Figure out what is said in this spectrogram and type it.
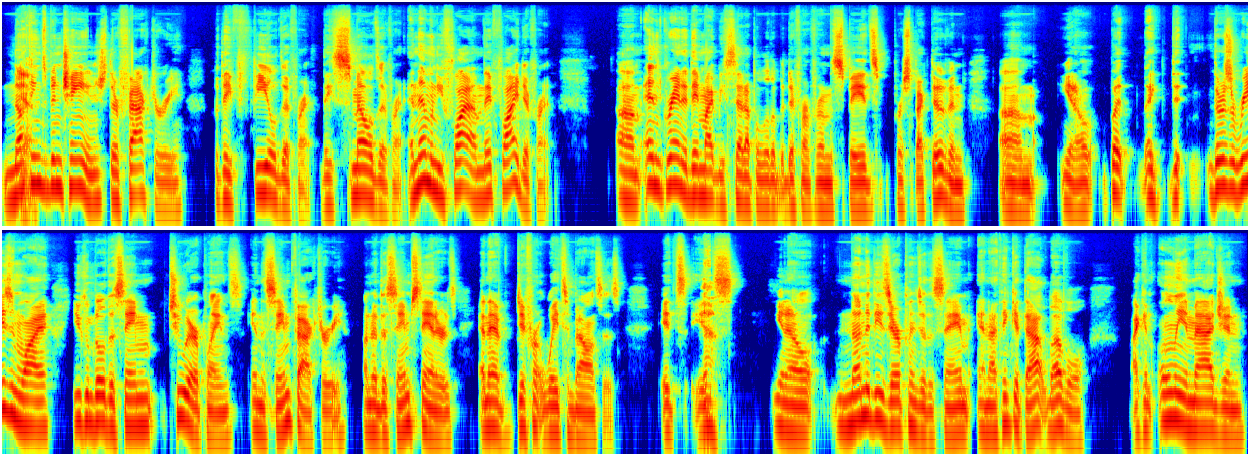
Nothing's been changed. They're factory but they feel different. They smell different. And then when you fly them they fly different. Um, and granted they might be set up a little bit different from a spades perspective and um, you know but like th- there's a reason why you can build the same two airplanes in the same factory under the same standards and they have different weights and balances. It's it's you know none of these airplanes are the same and i think at that level i can only imagine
